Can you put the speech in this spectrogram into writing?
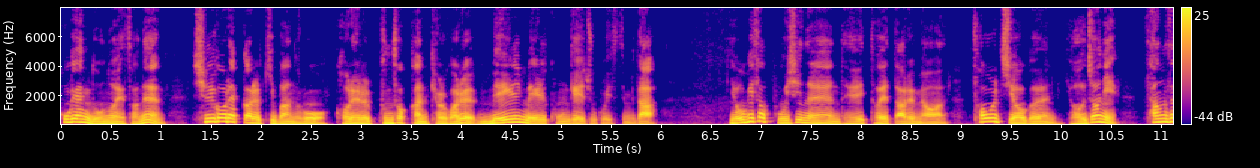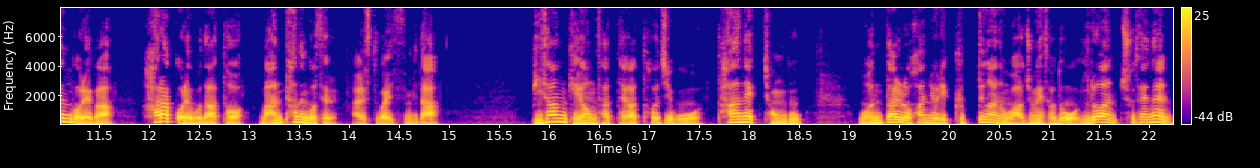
호갱 노노에서는 실거래가를 기반으로 거래를 분석한 결과를 매일매일 공개해주고 있습니다. 여기서 보시는 데이터에 따르면 서울 지역은 여전히 상승 거래가 하락 거래보다 더 많다는 것을 알 수가 있습니다. 비상계엄 사태가 터지고 탄핵 전국, 원달러 환율이 급등하는 와중에서도 이러한 추세는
